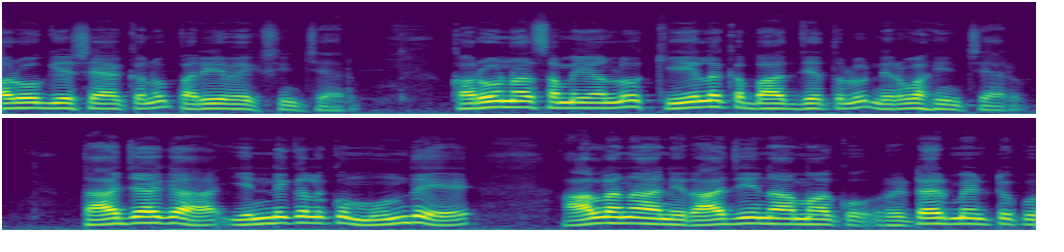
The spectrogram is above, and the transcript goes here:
ఆరోగ్య శాఖను పర్యవేక్షించారు. కరోనా సమయంలో కీలక బాధ్యతలు నిర్వహించారు. తాజాగా ఎన్నికలకు ముందే ఆలనాని రాజీనామాకు రిటైర్మెంట్కు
